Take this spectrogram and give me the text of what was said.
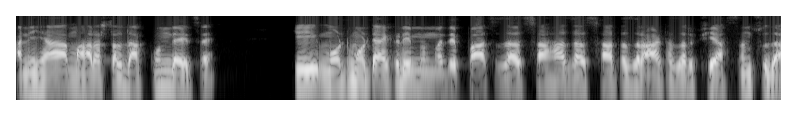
आणि ह्या महाराष्ट्राला दाखवून द्यायचा आहे की मोठमोठ्या अकॅडमीमध्ये पाच हजार सहा हजार सात हजार आठ हजार फी असताना सुद्धा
